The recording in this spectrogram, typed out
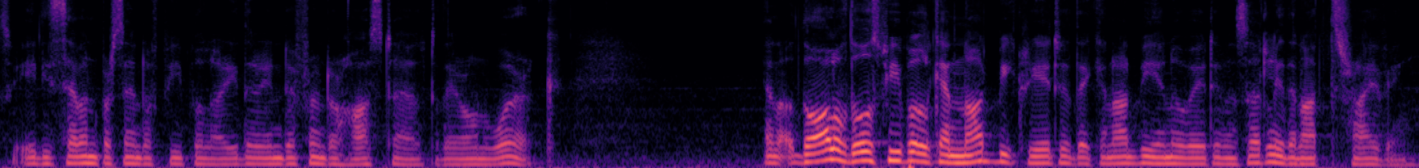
So 87% of people are either indifferent or hostile to their own work. And all of those people cannot be creative, they cannot be innovative, and certainly they're not thriving.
